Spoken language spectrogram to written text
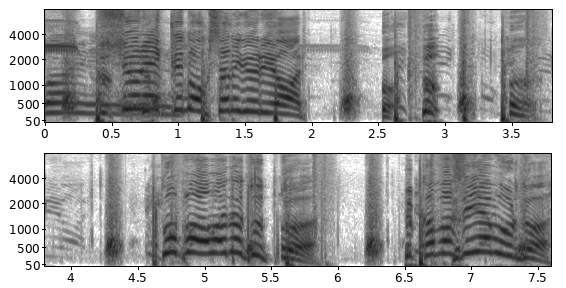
Gol. Sürekli 90'ı görüyor. Topu havada tuttu. Kafasıyla vurdu.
